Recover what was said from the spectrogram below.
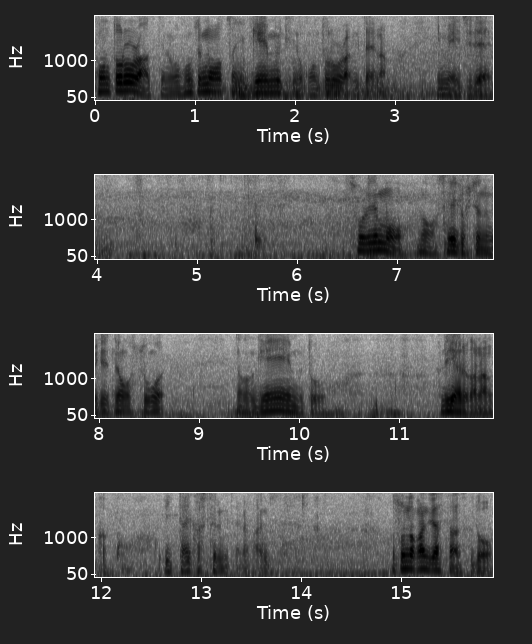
コントローラーっていうのは本当にもうゲーム機のコントローラーみたいなイメージでそれでもなんか制御してるの見ててなんかすごいなんかゲームとリアルがなんかこう一体化してるみたいな感じで。そんな感じでやってたんですけど。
